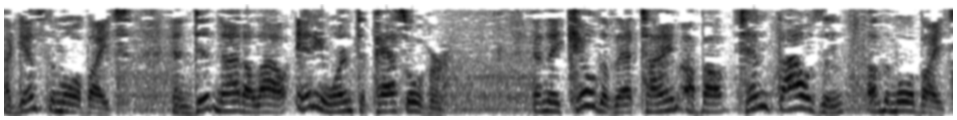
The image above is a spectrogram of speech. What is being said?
against the Moabites and did not allow anyone to pass over. And they killed of that time about 10,000 of the Moabites,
